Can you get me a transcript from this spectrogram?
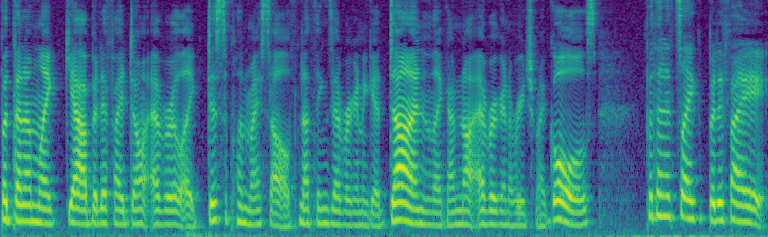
But then i'm like yeah but if i don't ever like discipline myself nothing's ever going to get done. And like i'm not ever going to reach my goals but then it's like but if i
